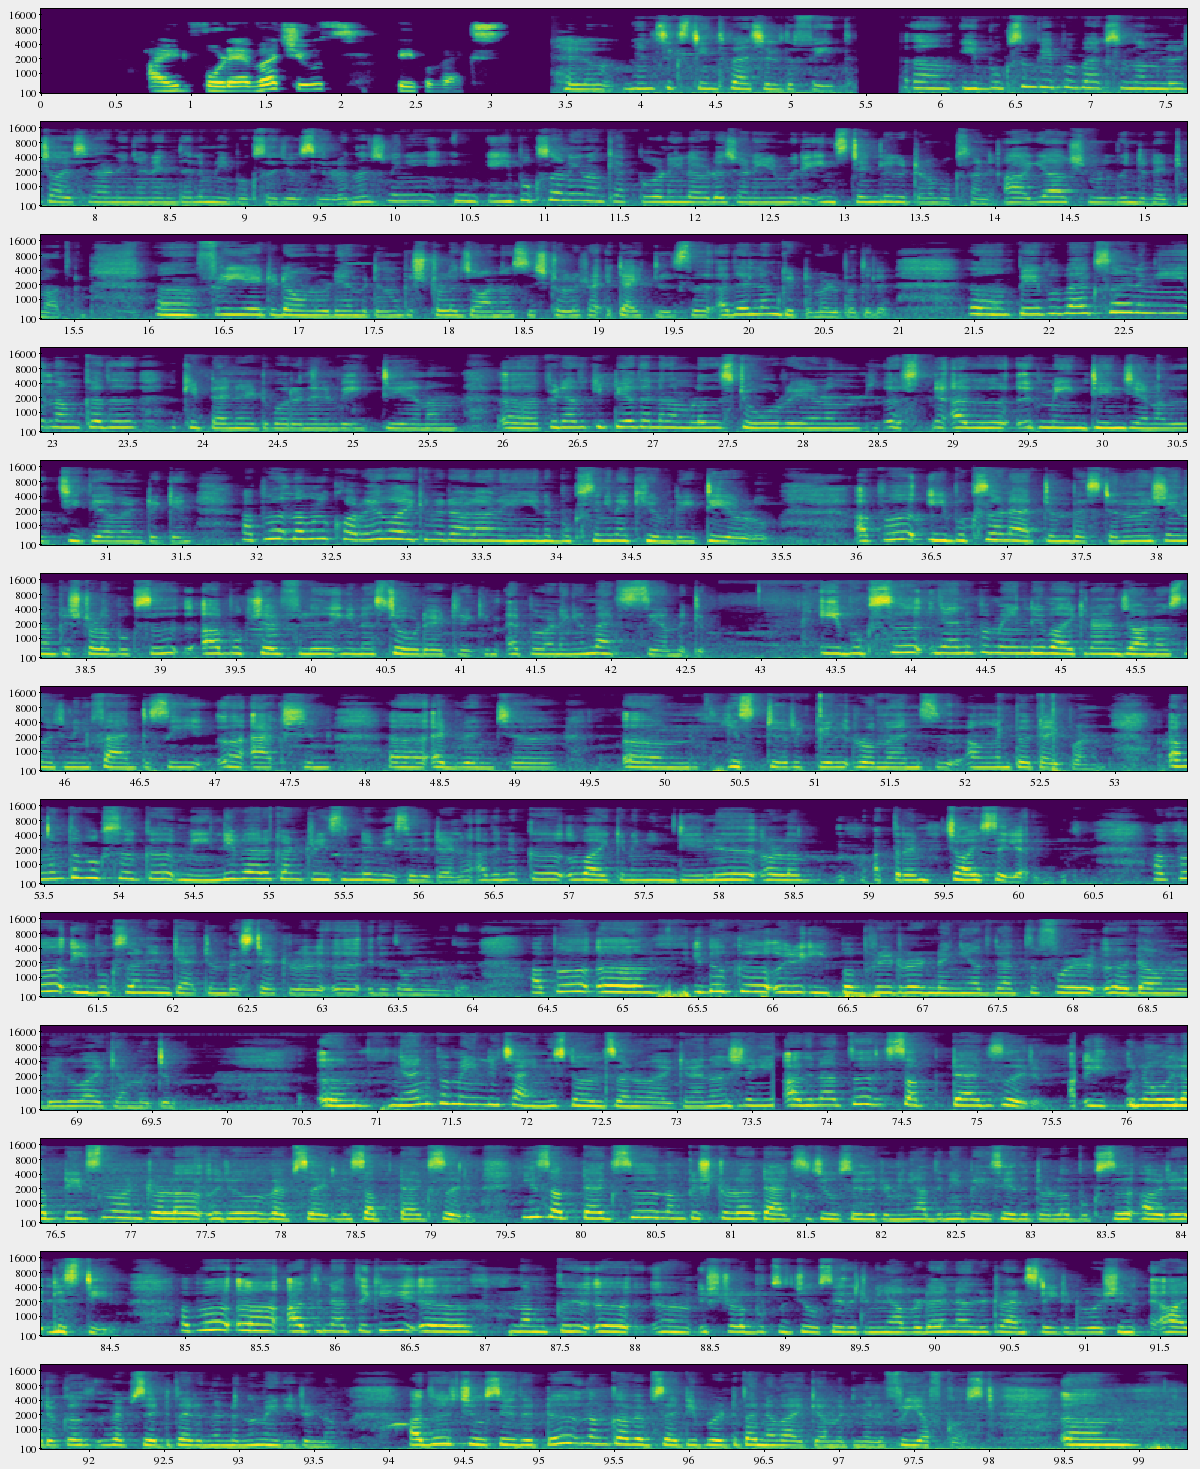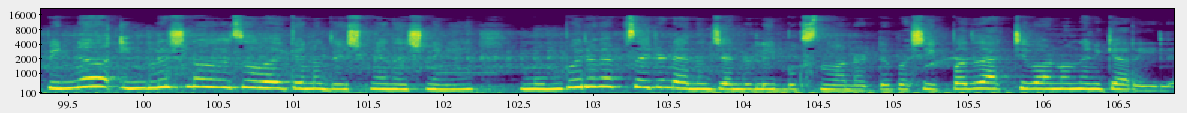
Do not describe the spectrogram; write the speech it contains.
I forever choose paper bags hello ഞാൻ സിക്സ്റ്റീൻത്ത് ബാച്ചിലത്തെ ഫെയ്ത്ത് ഇ ബുക്സും പേപ്പർ ബാഗ്സും തമ്മിലൊരു ചോയ്സിലാണെങ്കിൽ ഞാൻ എന്തായാലും ഇ ബുക്സാണ് ചൂസ് ചെയ്യുള്ളൂ. എന്ന് വെച്ചിട്ടുണ്ടെങ്കിൽ ഇ ബുക്സ് ആണെങ്കിൽ നമുക്ക് എപ്പോൾ വേണമെങ്കിലും എവിടെ വെച്ചാണെങ്കിലും ഒരു ഇൻസ്റ്റന്റിൽ കിട്ടുന്ന ബുക്സാണ് ആകെ ആവശ്യമുള്ളത് ഇന്റർനെറ്റ് മാത്രം. ഫ്രീ ആയിട്ട് ഡൗൺലോഡ് ചെയ്യാൻ പറ്റും. നമുക്ക് ഇഷ്ടമുള്ള ജോണേഴ്സ് ഇഷ്ടമുള്ള ടൈറ്റിൽസ് അതെല്ലാം കിട്ടും എളുപ്പത്തിൽ പേപ്പർ ബാഗ്സ് ആണെങ്കിൽ നമുക്കത് കിട്ടാനായിട്ട് കുറേ നേരം വെയിറ്റ് ചെയ്യണം. പിന്നെ അത് കിട്ടിയാൽ തന്നെ നമ്മളത് സ്റ്റോർ ചെയ്യണം. അത് മെയിന്റെയിൻ ചെയ്യണം. അത് ചീത്തയാവാണ്ടിരിക്കാൻ. അപ്പോൾ നമ്മൾ കുറേ വായിക്കുന്ന ഒരാളാണെങ്കിൽ ഇങ്ങനെ ബുക്സ് ഇങ്ങനെ അക്യൂമുലേറ്റ് ചെയ്യുള്ളൂ. അപ്പോൾ ഈ ബുക്സാണ് ഏറ്റവും ബെസ്റ്റ് എന്ന് വെച്ചിട്ടുണ്ടെങ്കിൽ നമുക്ക് ഇഷ്ടമുള്ള ബുക്സ് ആ ബുക്ക് ഷെൽഫിൽ ഇങ്ങനെ സ്റ്റോർഡ് ആയിട്ടിരിക്കും. എപ്പോൾ വേണമെങ്കിലും ആക്സസ് ചെയ്യാൻ പറ്റും. ഈ ബുക്സ് ഞാനിപ്പോൾ മെയിൻലി വായിക്കുന്ന ജോണേഴ്സ് എന്ന് വെച്ചിട്ടുണ്ടെങ്കിൽ fantasy action adventure historical romance അങ്ങനത്തെ ടൈപ്പാണ് അങ്ങനത്തെ ബുക്സൊക്കെ മെയിൻലി വേറെ കൺട്രീസിന്റെ ബേസ് ചെയ്തിട്ടാണ്. അതിനൊക്കെ വായിക്കണമെങ്കിൽ ഇന്ത്യയിൽ ഉള്ള അത്രയും ചോയ്സ് ഇല്ല. അപ്പോൾ ഈ ബുക്സാണ് എനിക്ക് ഏറ്റവും ബെസ്റ്റ് ആയിട്ടുള്ള ഇത് തോന്നുന്നത്. അപ്പോൾ ഇതൊക്കെ ഒരു ഇ പബ് റീഡർ ഉണ്ടെങ്കിൽ അതിനകത്ത് ഫുൾ ഡൗൺലോഡ് ചെയ്ത് വായിക്കാൻ പറ്റും. ഞാനിപ്പോൾ മെയിൻലി ചൈനീസ് നോവൽസാണ് വായിക്കുന്നത് എന്ന് വെച്ചിട്ടുണ്ടെങ്കിൽ അതിനകത്ത് സബ് ടാഗ്സ് വരും. ഈ നോവൽ അപ്ഡേറ്റ്സ് എന്ന് പറഞ്ഞിട്ടുള്ള ഒരു വെബ്സൈറ്റിൽ സബ് ടാഗ്സ് വരും. ഈ സബ് ടാഗ്സ് നമുക്ക് ഇഷ്ടമുള്ള ടാഗ്സ് ചൂസ് ചെയ്തിട്ടുണ്ടെങ്കിൽ അതിനെ ബേസ് ചെയ്തിട്ടുള്ള ബുക്സ് അവർ ലിസ്റ്റ് ചെയ്യും. അപ്പോൾ അതിനകത്തേക്ക് നമുക്ക് ഇഷ്ടമുള്ള ബുക്സ് ചൂസ് ചെയ്തിട്ടുണ്ടെങ്കിൽ അവിടെ തന്നെ അതിന്റെ ട്രാൻസ്ലേറ്റഡ് വേർഷൻ ആരൊക്കെ വെബ്സൈറ്റ് തരുന്നുണ്ടെന്നും എഴുതിയിട്ടുണ്ടാവും. അത് ചൂസ് ചെയ്തിട്ട് നമുക്ക് ആ വെബ്സൈറ്റിൽ പോയിട്ട് തന്നെ വായിക്കാൻ പറ്റുന്നുണ്ട് ഫ്രീ ഓഫ് കോസ്റ്റ് പിന്നെ ഇംഗ്ലീഷ് നോവൽസ് വായിക്കാൻ ഉദ്ദേശിക്കുന്നതെന്ന് വെച്ചിട്ടുണ്ടെങ്കിൽ മുമ്പൊരു വെബ്സൈറ്റ് ഉണ്ടായിരുന്നു ജനറലി ബുക്സ് എന്ന് പറഞ്ഞിട്ട്. പക്ഷേ ഇപ്പോൾ അത് ആക്റ്റീവ് ആണോ എന്ന് എനിക്കറിയില്ല.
